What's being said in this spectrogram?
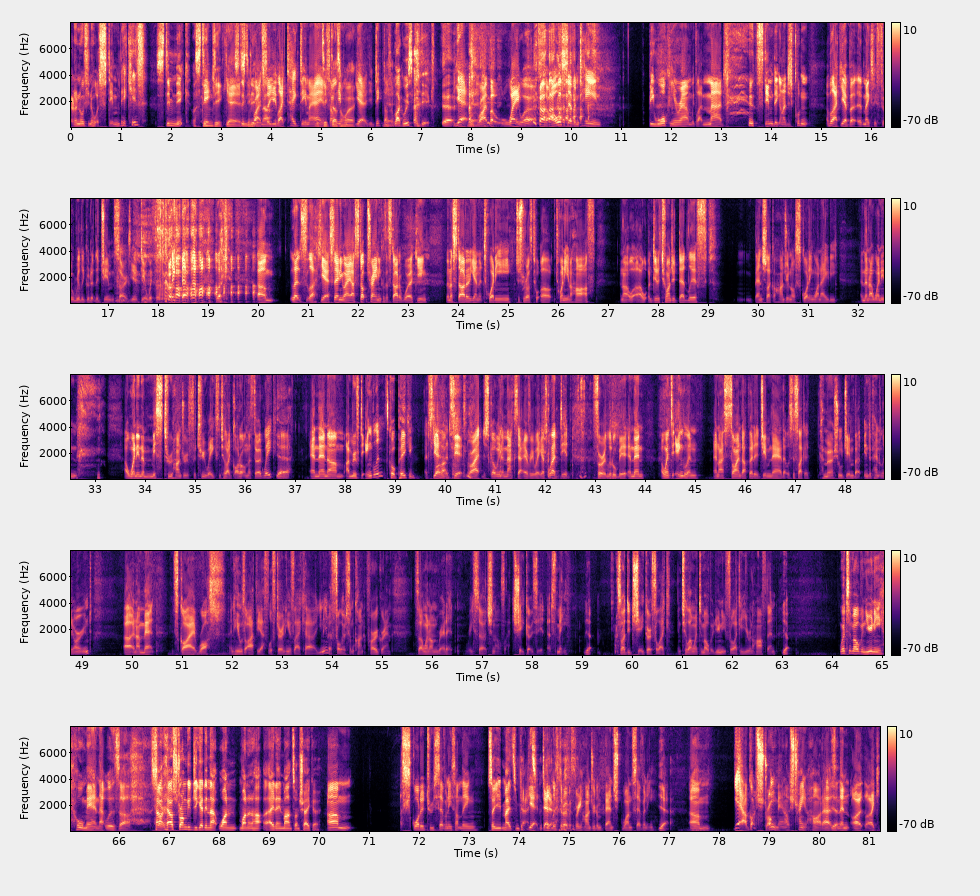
I don't know if you know what stim dick is. Stimnick, A steam dick. Yeah, yeah Steam steam dick. Right, No. so you like take DMA and dick some doesn't people, work. Yeah, your dick doesn't work. like whiskey dick. Yeah. Yeah, right, but way worse. So I was 17, be walking around with like mad stim dick, and I just couldn't. I'd be like, yeah, but it makes me feel really good at the gym, so you know, deal with it. like, um, let's like, yeah. So anyway, I stopped training because I started working. Then I started again at 20, just before I was tw- uh, 20 and a half, and I, I did a 200 deadlift, bench like 100, and I was squatting 180, and then I went in. I went in and missed 200 for two weeks until I got it on the third week. Yeah. And then um, I moved to England. It's called peaking. That's yeah, Well that's it, right? Just go in and max out every week. That's what I did for a little bit, and then I went to England and I signed up at a gym there that was just like a commercial gym but independently owned. Uh, and I met this guy Ross, and he was an IPF lifter, and he was like, uh, "You need to follow some kind of program." So I went on Reddit research, and I was like, "Sheiko's it. That's me." Yeah. So I did Chico for like until I went to Melbourne Uni for like a year and a half. Then Yeah. went to Melbourne Uni. Oh man, that was uh, How, how strong did you get in that one one and a half, 18 months on Sheiko? um, I squatted two seventy something. So you made some gains. Yeah, deadlifted over 300 and benched 170. Yeah. Um, yeah, I got strong, man. I was training hard as, and then I like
